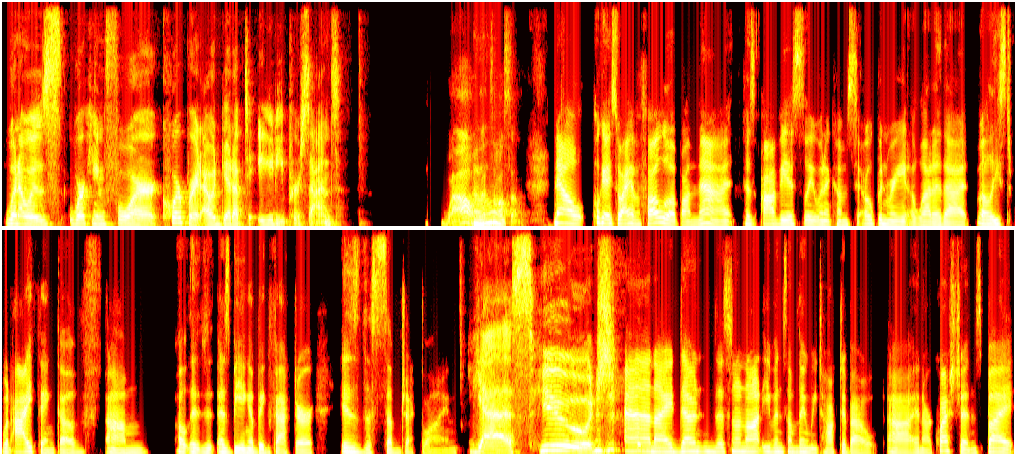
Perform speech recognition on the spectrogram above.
When I was working for corporate, I would get up to 80%. Wow, that's oh. awesome. Now, okay, so I have a follow up on that because obviously, when it comes to open rate, a lot of that, well, at least what I think of um, as being a big factor, is the subject line. Yes, huge. and I don't, that's not even something we talked about uh, in our questions, but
